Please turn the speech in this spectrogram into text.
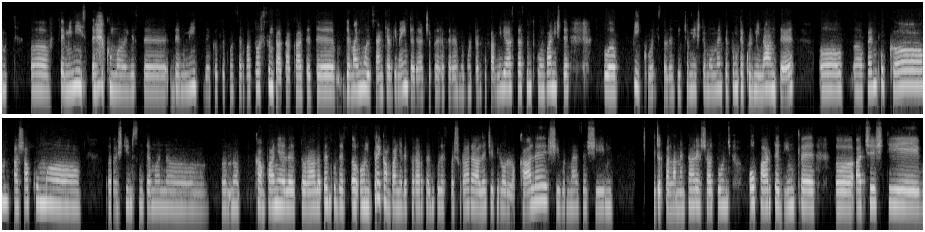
feministe, cum este denumit de către conservatori, sunt atacate de, de mai mulți ani, chiar dinainte de a începe referendumul pentru familie. Astea sunt cumva niște picuri, să le zicem, niște momente, puncte culminante, uh, uh, pentru că, așa cum uh, știm, suntem în, în campanie electorală pentru des, în pre-campanie electorală pentru desfășurarea alegerilor locale și urmează și alegeri parlamentare și atunci o parte dintre uh, acești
